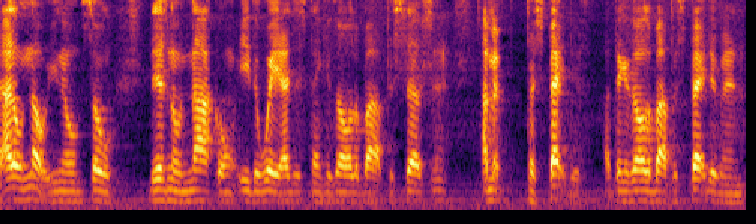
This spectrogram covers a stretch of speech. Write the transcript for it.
I don't know, you know. So there's no knock on either way. I just think it's all about perception. I mean, perspective. I think it's all about perspective and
